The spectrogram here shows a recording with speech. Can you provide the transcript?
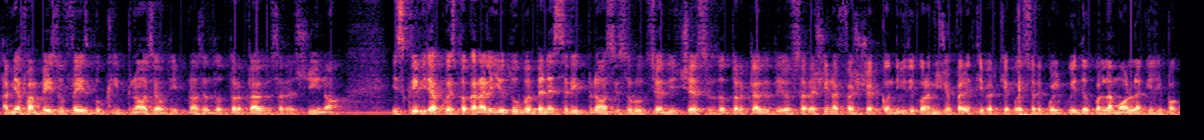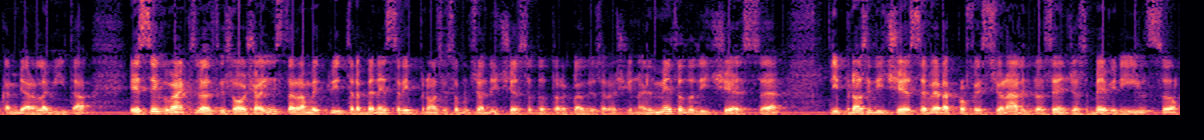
la mia fanpage su Facebook Ipnosi Autoipnosi del dottor Claudio Saracino Iscriviti a questo canale YouTube Benessere Ipnosi Soluzioni di CS del dottor Claudio Saracino e fai share, condividi con amici e parenti perché può essere quel quid o quella molla che gli può cambiare la vita e seguimi anche sugli altri social Instagram e Twitter Benessere Ipnosi Soluzioni di CS del dottor Claudio Saracino. Il metodo di CS di ipnosi DCS vera professionale di Los Angeles Beverly Hills,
